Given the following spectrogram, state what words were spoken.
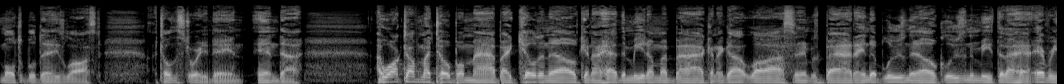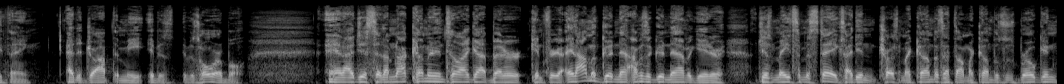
multiple days lost. I told the story today, and and uh, I walked off my topo map. I killed an elk, and I had the meat on my back, and I got lost, and it was bad. I ended up losing the elk, losing the meat that I had, everything. I had to drop the meat. It was it was horrible. And I just said, I'm not coming until I got better, can figure out. And I'm a good, na- I was a good navigator. Just made some mistakes. I didn't trust my compass. I thought my compass was broken.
